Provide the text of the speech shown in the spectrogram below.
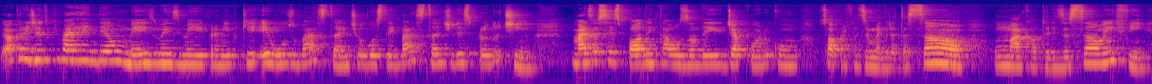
Eu acredito que vai render um mês, um mês e meio pra mim, porque eu uso bastante, eu gostei bastante desse produtinho. Mas vocês podem estar tá usando aí de acordo com, só pra fazer uma hidratação, uma cauterização, enfim.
